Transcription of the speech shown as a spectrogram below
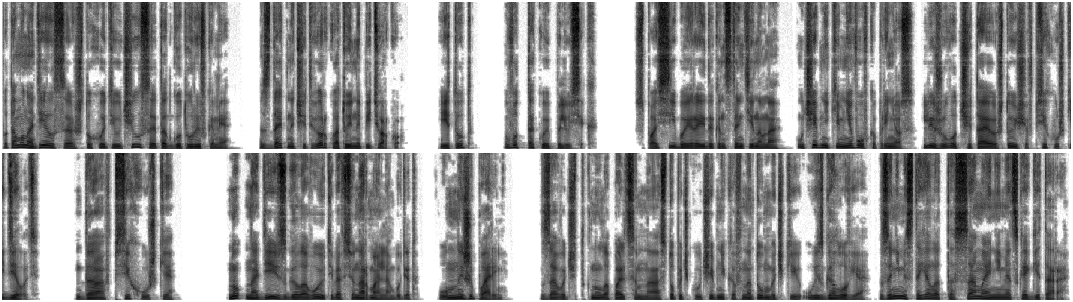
Потому надеялся, что хоть и учился этот год урывками, сдать на четверку, а то и на пятерку. И тут вот такой плюсик. Спасибо, Ираида Константиновна. Учебники мне Вовка принес. Лежу вот читаю, что еще в психушке делать. Да, в психушке. «Ну, надеюсь, с головой у тебя все нормально будет. Умный же парень». Завуч ткнула пальцем на стопочку учебников на тумбочке у изголовья. За ними стояла та самая немецкая гитара.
